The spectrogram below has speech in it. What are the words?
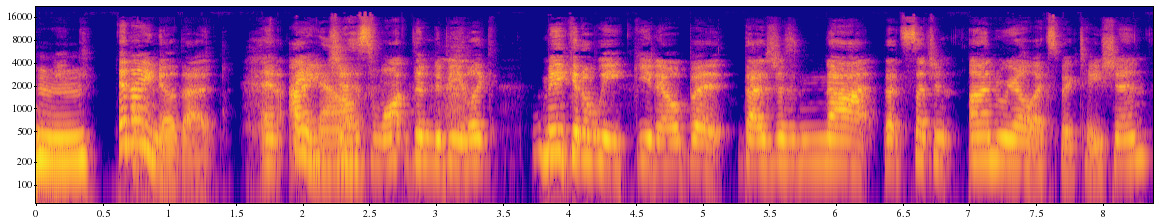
Mhm. week. And I know that. And I, I just want them to be like, make it a week, you know, but that's just not, that's such an unreal expectation.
